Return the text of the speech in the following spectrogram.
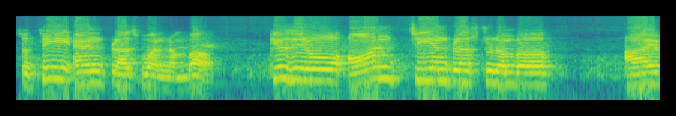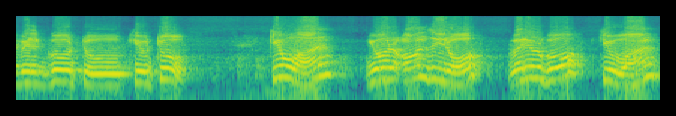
So 3n plus 1 number. Q0 on 3n plus 2 number, I will go to Q2. Q1, you are on 0, where you go? Q1,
